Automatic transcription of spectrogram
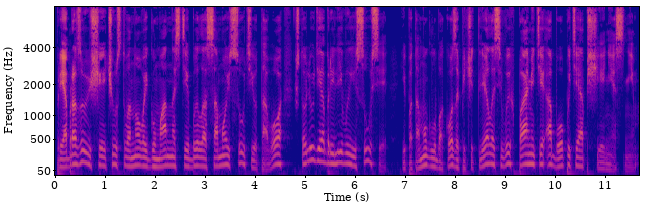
Преобразующее чувство новой гуманности было самой сутью того, что люди обрели в Иисусе, и потому глубоко запечатлелось в их памяти об опыте общения с Ним.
